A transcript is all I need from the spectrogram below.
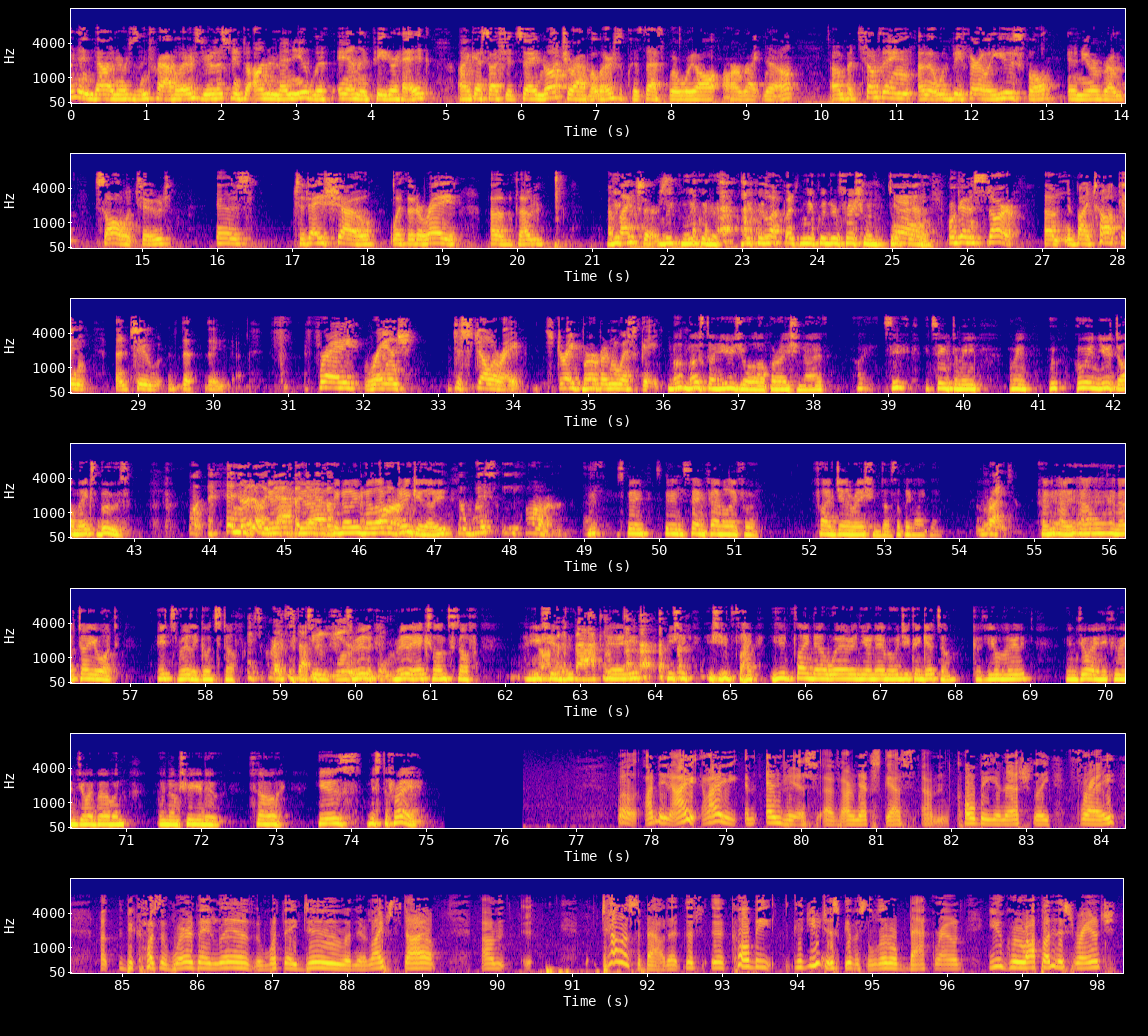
Morning, diners and travelers. You're listening to On the Menu with Ann and Peter Haig. I guess I should say not travelers, because that's where we all are right now. Um, but something uh, that would be fairly useful in your um, solitude is today's show with an array of um, elixirs. Liquid, liquid, liquid, Liquid. liquid refreshment. And we're going to start um, by talking to the, the Frey Ranch Distillery, straight bourbon whiskey. Most unusual operation I've. I, see, it seemed to me. I mean, who, who in Utah makes booze? Well, and not only You're, that, but you're they have not, a you're not even allowed farm, to drink it, are you? The whiskey farm. It's been it's been in the same family for five generations or something like that. Right. And I, I, and I'll tell you what, it's really good stuff. It's great stuff. You, you, It's really really excellent stuff. You knock should back. Yeah, you, you should you should find you should find out where in your neighborhood you can get some because you'll really enjoy it if you enjoy bourbon, and I'm sure you do. So here's Mr. Frey. Well, I mean, I I am envious of our next guest, um, Colby and Ashley Frey, because of where they live and what they do and their lifestyle. Um, tell us about it. This, uh, Colby, could you just give us a little background? You grew up on this ranch.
